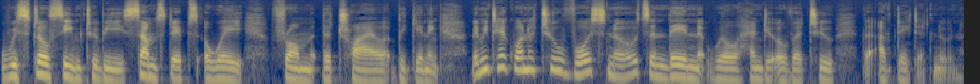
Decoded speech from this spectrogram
we still seem to be some steps away from the trial beginning. Let me take one or two voice notes and then we'll hand you over to the update at noon.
